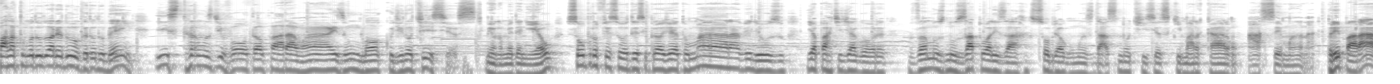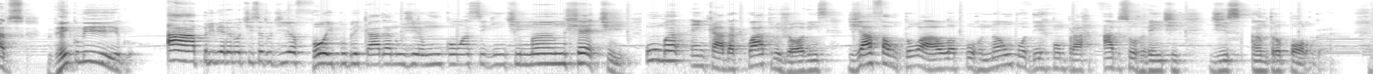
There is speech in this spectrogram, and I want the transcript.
Fala turma do Dória Educa, tudo bem? Estamos de volta para mais um bloco de notícias. Meu nome é Daniel, sou professor desse projeto maravilhoso e a partir de agora vamos nos atualizar sobre algumas das notícias que marcaram a semana. Preparados? Vem comigo! A primeira notícia do dia foi publicada no G1 com a seguinte manchete: Uma em cada quatro jovens já faltou a aula por não poder comprar absorvente, diz antropóloga.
